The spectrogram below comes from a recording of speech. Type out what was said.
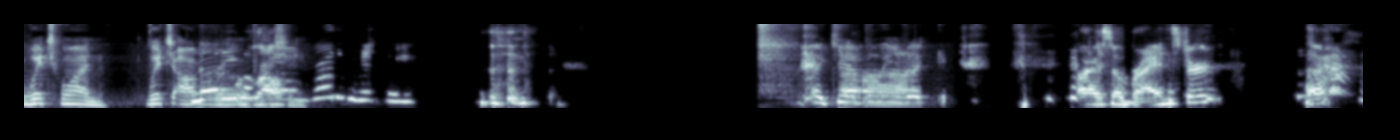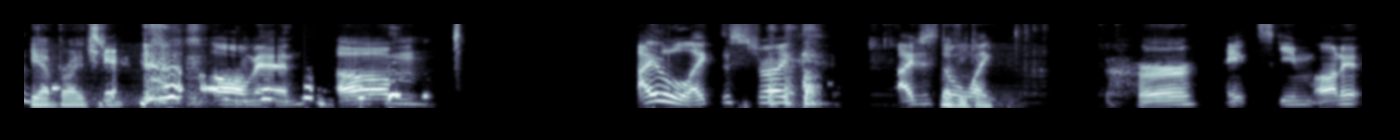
Which one? Which Not Amuro even impression? running hit me. I can't Uh, believe it. All right, so Brian's turn. Yeah, Brian. Street. oh man. Um I like the strike. I just Love don't like Gabe. her paint scheme on it.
